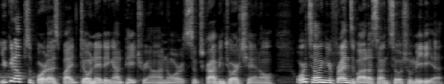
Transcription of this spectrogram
You can help support us by donating on Patreon or subscribing to our channel or telling your friends about us on social media.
